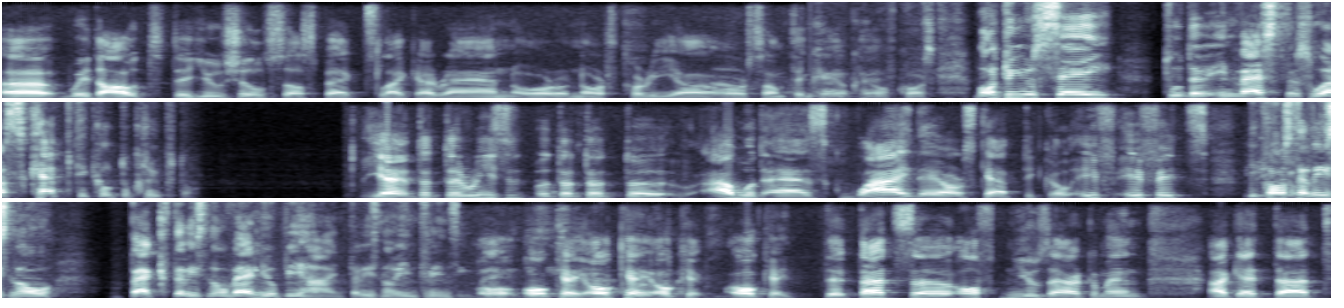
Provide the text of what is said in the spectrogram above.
Uh, without the usual suspects like Iran or North Korea or something. Okay, okay, of course. What do you say to the investors who are skeptical to crypto? Yeah, the, the reason, the, the, the, I would ask why they are skeptical. If if it's Because there is no back, there is no value behind, there is no intrinsic value. Oh, okay, okay, okay, okay. That, that's a often used argument. I get that.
